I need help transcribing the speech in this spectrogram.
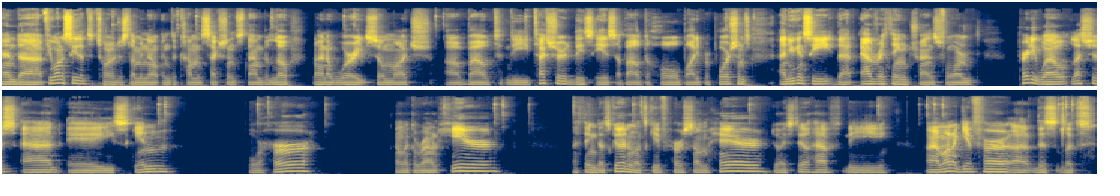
And uh, if you want to see the tutorial, just let me know in the comment sections down below. I'm not going to worry so much about the texture. This is about the whole body proportions. And you can see that everything transformed pretty well. Let's just add a skin for her, kind of like around here. I think that's good. And let's give her some hair. Do I still have the... Right, I'm gonna give her, uh, this looks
